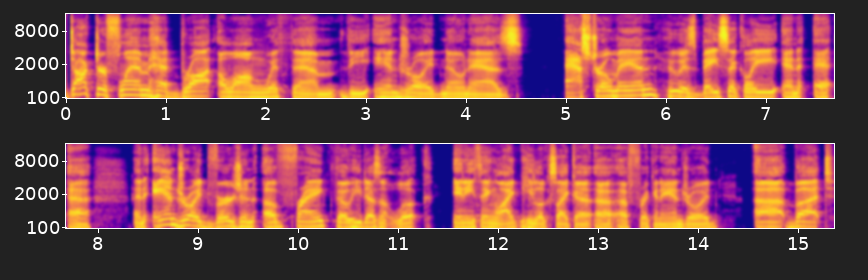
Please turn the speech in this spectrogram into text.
Dr. Flem had brought along with them the android known as Astroman, who is basically an a, an android version of Frank, though he doesn't look anything like he looks like a a, a freaking android. Uh, but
